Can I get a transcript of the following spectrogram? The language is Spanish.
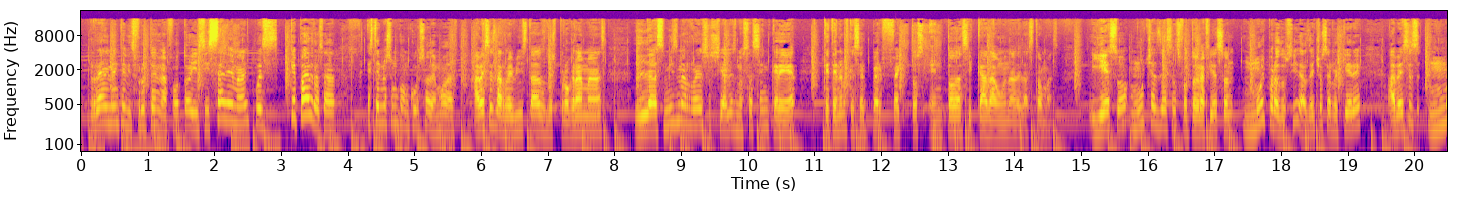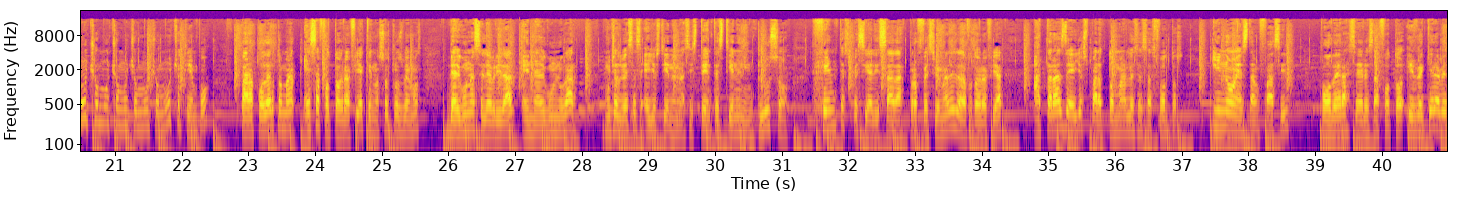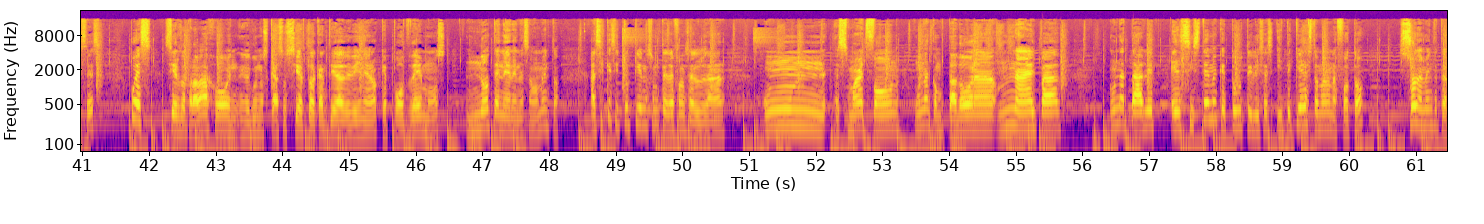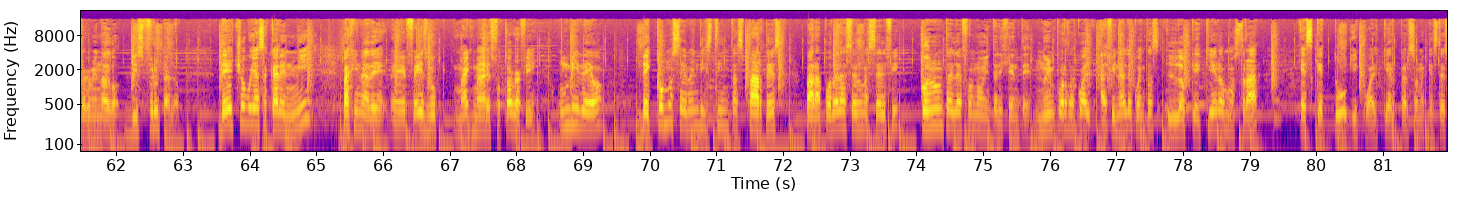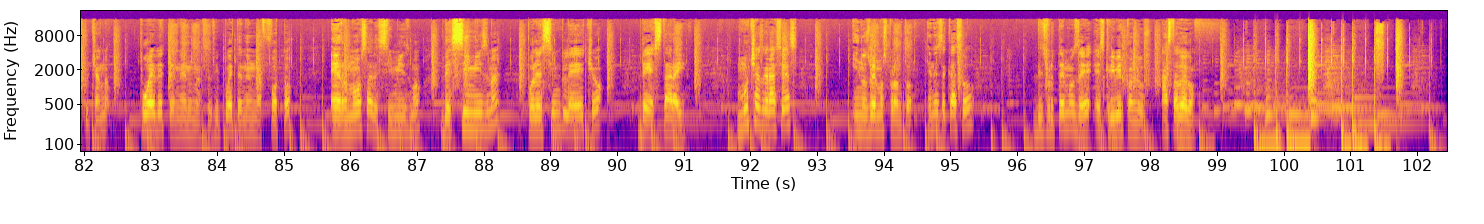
realmente disfruten la foto y si sale mal, pues qué padre, o sea, este no es un concurso de modas. A veces las revistas, los programas, las mismas redes sociales nos hacen creer que tenemos que ser perfectos en todas y cada una de las tomas. Y eso, muchas de esas fotografías son muy producidas. De hecho, se requiere a veces mucho, mucho, mucho, mucho, mucho tiempo para poder tomar esa fotografía que nosotros vemos de alguna celebridad en algún lugar. Muchas veces ellos tienen asistentes, tienen incluso gente especializada, profesionales de la fotografía, atrás de ellos para tomarles esas fotos. Y no es tan fácil poder hacer esa foto y requiere a veces pues cierto trabajo, en, algunos casos cierta cantidad de dinero que podemos no tener en ese momento. Así que si tú tienes un teléfono celular, un smartphone, una computadora, un iPad, una tablet, el sistema que tú utilices y te quieres tomar una foto, solamente te recomiendo algo, disfrútalo. De hecho, voy a sacar en mi página de eh, Facebook, Mike Mares Photography, un video de cómo se ven distintas partes para poder hacer una selfie con un teléfono inteligente, no importa cuál. Al final de cuentas, lo que quiero mostrar es que tú y cualquier persona que esté escuchando puede tener una selfie, puede tener una foto hermosa de sí mismo, de sí misma, por el simple hecho de estar ahí. Muchas gracias y nos vemos pronto. En este caso, disfrutemos de escribir con luz. Hasta luego.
